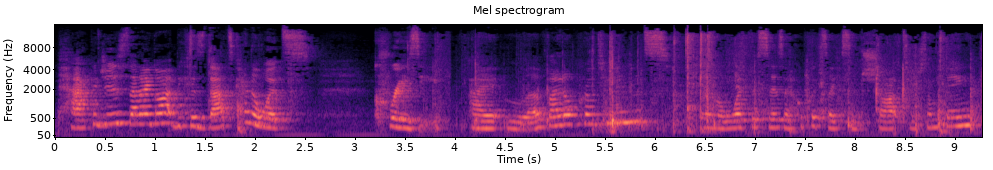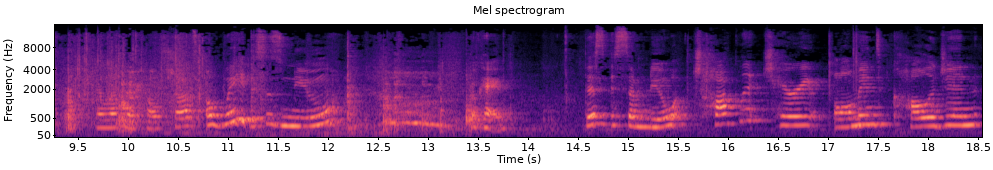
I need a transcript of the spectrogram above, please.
packages that I got because that's kind of what's crazy. I love Vital Proteins. I don't know what this is. I hope it's like some shots or something. I love their health shots. Oh wait, this is new. okay, this is some new chocolate cherry almond collagen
